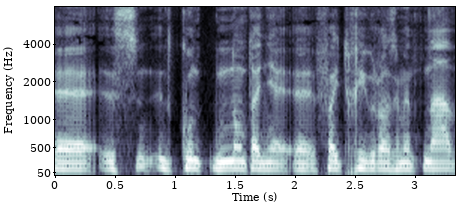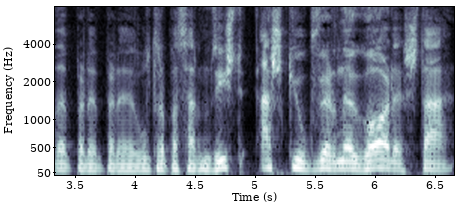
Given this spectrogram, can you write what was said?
uh, não tenha uh, feito rigorosamente nada para, para ultrapassarmos isto. Acho que o governo agora está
